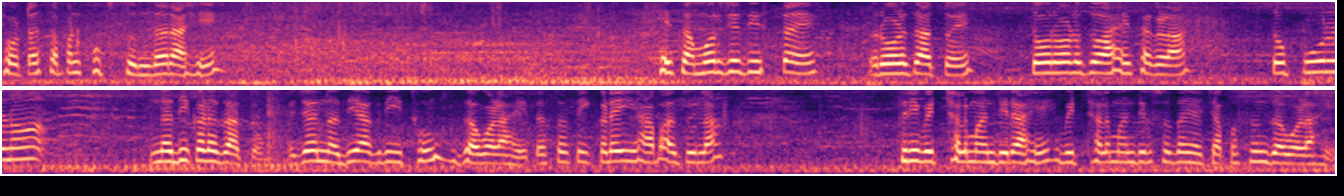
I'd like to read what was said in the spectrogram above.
छोटंसं पण खूप सुंदर आहे. हे समोर जे दिसतं आहे रोड जातो आहे तो रोड जो आहे सगळा तो पूर्ण नदीकडे जातो. म्हणजे नदी अगदी इथून जवळ आहे. तसंच इकडे ह्या बाजूला श्री विठ्ठल मंदिर आहे. विठ्ठल मंदिरसुद्धा ह्याच्यापासून जवळ आहे.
